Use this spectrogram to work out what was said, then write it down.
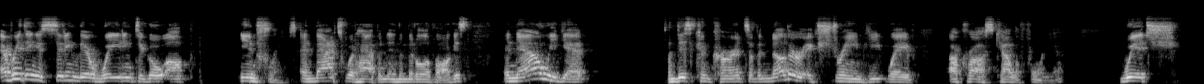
everything is sitting there waiting to go up in flames. And that's what happened in the middle of August. And now we get this concurrence of another extreme heat wave across California, which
